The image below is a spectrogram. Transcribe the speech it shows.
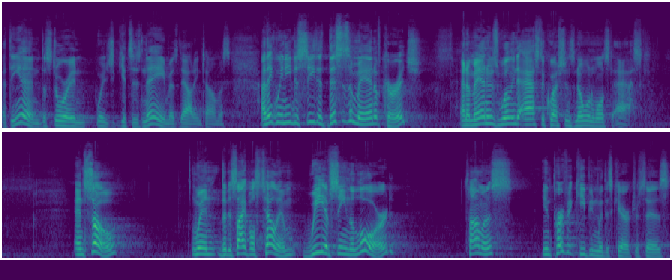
at the end, the story in which gets his name as Doubting Thomas, I think we need to see that this is a man of courage and a man who's willing to ask the questions no one wants to ask. And so, when the disciples tell him, We have seen the Lord, Thomas, in perfect keeping with his character, says,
